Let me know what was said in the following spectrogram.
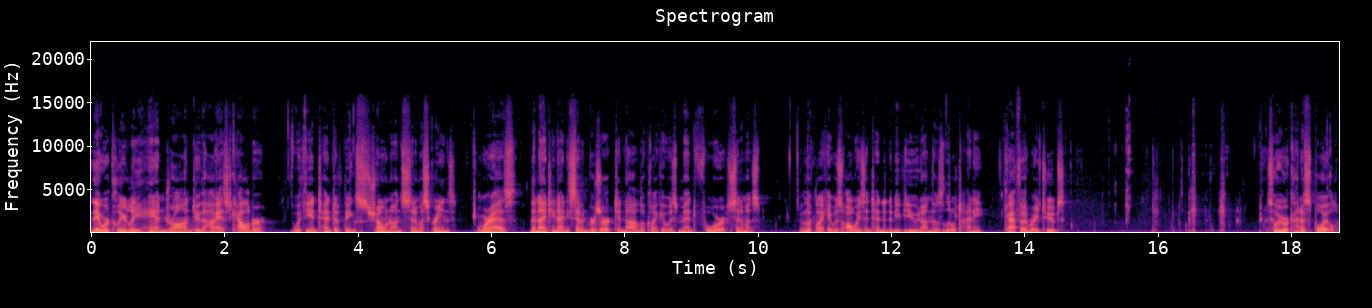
they were clearly hand drawn to the highest caliber with the intent of being shown on cinema screens, whereas the 1997 Berserk did not look like it was meant for cinemas. It looked like it was always intended to be viewed on those little tiny cathode ray tubes. So we were kind of spoiled.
